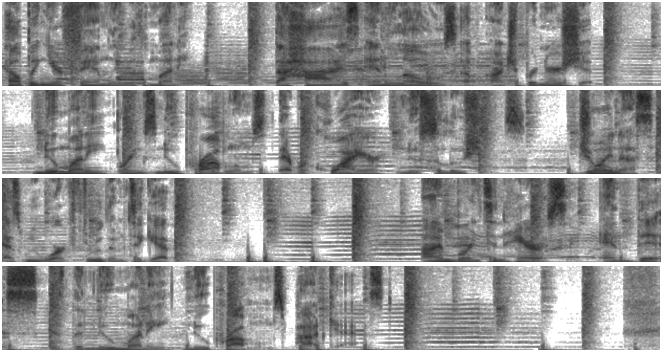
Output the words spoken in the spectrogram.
helping your family with money, the highs and lows of entrepreneurship. New money brings new problems that require new solutions. Join us as we work through them together. I'm Brenton Harrison, and this is the New Money, New Problems podcast.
